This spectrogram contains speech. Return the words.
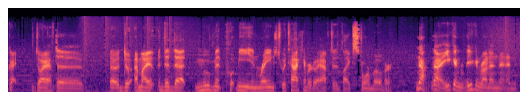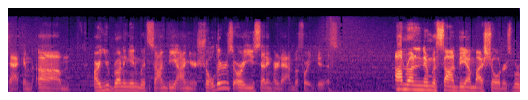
Great. Do I have to? Uh, do, am I? Did that movement put me in range to attack him, or do I have to like storm over? No, no, you can you can run in and attack him. Um, are you running in with Sanvi on your shoulders, or are you setting her down before you do this? I'm running in with Sanvi on my shoulders. We're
